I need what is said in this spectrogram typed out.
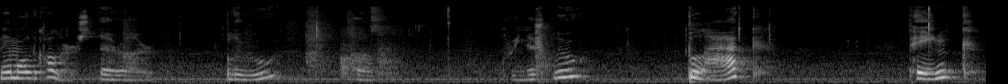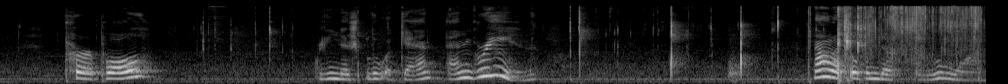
name all the colors. There are blue, uh, greenish blue, black, pink, purple, greenish blue again, and green. Now let's open the blue one.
